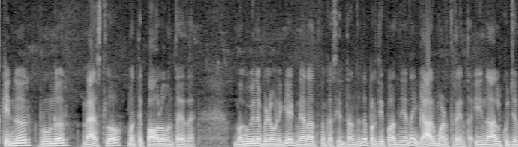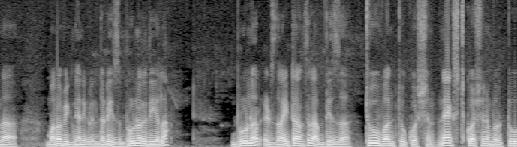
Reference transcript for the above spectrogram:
ಸ್ಕಿನ್ನರ್, ಬ್ರೂನರ್, ಮ್ಯಾಸ್ಲೋ ಮತ್ತು ಪಾವ್ಲೋ ಅಂತ ಇದೆ. ಮಗುವಿನ ಬೆಳವಣಿಗೆ ಜ್ಞಾನಾತ್ಮಕ ಸಿದ್ಧಾಂತದ ಪ್ರತಿಪಾದನೆಯನ್ನು ಯಾರು ಮಾಡ್ತಾರೆ ಅಂತ? ಈ ನಾಲ್ಕು ಜನ ಮನೋವಿಜ್ಞಾನಿಗಳು ದಟ್ ಈಸ್ ಬ್ರೂನರ್ ಇದೆಯಲ್ಲ? Bruner it's right answer of this two one two question next question number two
